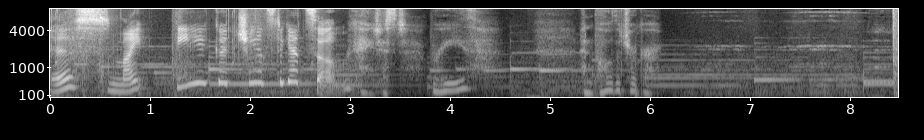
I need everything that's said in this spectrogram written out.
this might be a good chance to get some. Okay, just breathe and pull the trigger. I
